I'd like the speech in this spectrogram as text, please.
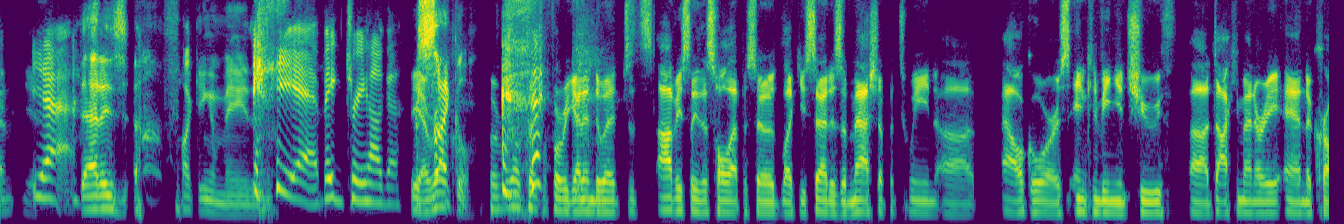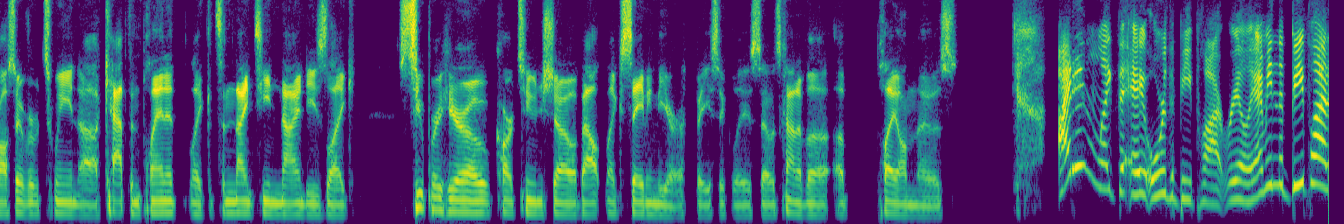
fan. Yeah. That is fucking amazing. Yeah. Big tree hugger. But yeah, real, Cycle. but real quick before we get into it, just obviously this whole episode, like you said, is a mashup between uh Al Gore's Inconvenient Truth uh, documentary and a crossover between uh, Captain Planet. Like it's a 1990s like superhero cartoon show about like saving the Earth, basically. So it's kind of a, a play on those. I didn't like the A or the B plot really. I mean, the B plot,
